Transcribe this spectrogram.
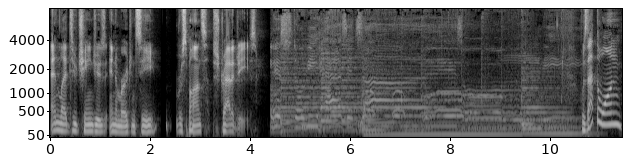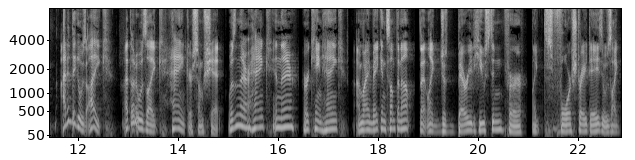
and led to changes in emergency response strategies. History has its eyes on me. Was that the one? I didn't think it was Ike. I thought it was like Hank or some shit. Wasn't there a Hank in there? Hurricane Hank? Am I making something up that like just buried Houston for like four straight days? It was like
